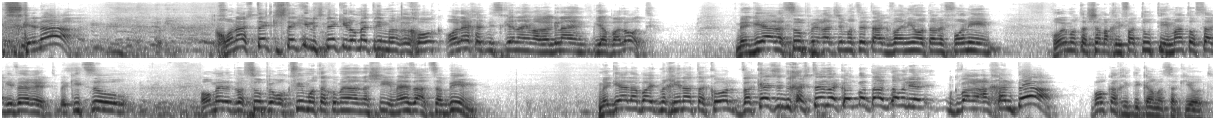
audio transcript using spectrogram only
מסכנה! חונה שתי, שתי, שני קילומטרים רחוק, הולכת מסכנה עם הרגליים יבלות. מגיעה לסופר עד שמוצא את העגבניות, המפונים. רואים אותה שם מחליפה תותים, מה את עושה גברת? בקיצור, עומדת בסופר, עוקפים אותה כל מיני אנשים, איזה עצבים. מגיעה לבית, מכינה את הכל, מבקשת ממך שתי דקות, בוא תעזור לי, כבר הכנתה! בוא קח איתי כמה שקיות.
